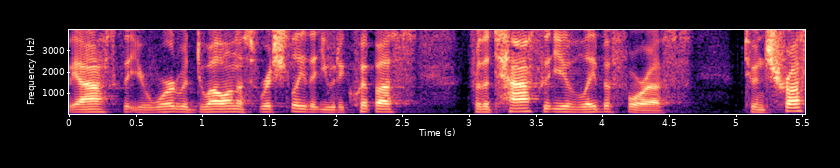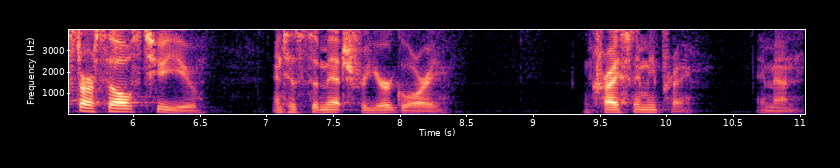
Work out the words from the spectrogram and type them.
We ask that your word would dwell in us richly, that you would equip us for the task that you have laid before us, to entrust ourselves to you, and to submit for your glory. In Christ's name we pray. Amen.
